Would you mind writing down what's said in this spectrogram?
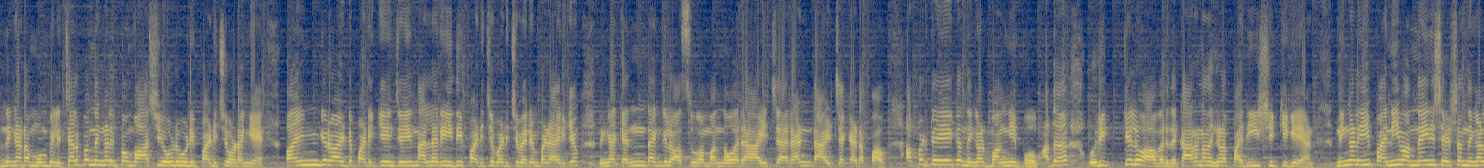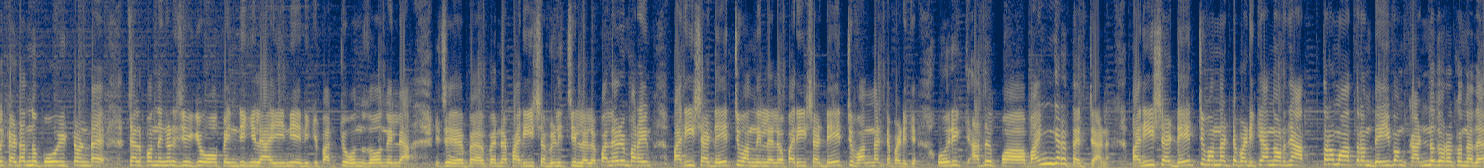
നിങ്ങളുടെ മുമ്പിൽ ചിലപ്പോൾ നിങ്ങൾ നിങ്ങളിപ്പം വാശിയോടുകൂടി പഠിച്ചു തുടങ്ങിയേ ഭയങ്കരമായിട്ട് പഠിക്കുകയും ചെയ്യും നല്ല രീതിയിൽ പഠിച്ച് പഠിച്ച് വരുമ്പോഴായിരിക്കും നിങ്ങൾക്ക് എന്തെങ്കിലും അസുഖം വന്ന ഒരാഴ്ച രണ്ടാഴ്ച കിടപ്പാവും അപ്പോഴത്തേക്ക് നിങ്ങൾ മങ്ങിപ്പോവും. അത് ഒരിക്കലും ആവരുത്. കാരണം നിങ്ങളെ പരീക്ഷിക്കുകയാണ്. നിങ്ങൾ ഈ പനി വന്നതിന് ശേഷം നിങ്ങൾ കിടന്നു പോയിട്ടുണ്ട്. ചിലപ്പോൾ നിങ്ങൾ ചോദിക്കും ഓ പെൻഡിങ്ങിലായി ഇനി എനിക്ക് പറ്റുമോ എന്ന് തോന്നില്ല പിന്നെ പരീക്ഷ വിളിച്ചില്ലല്ലോ. പലരും പറയും പരീക്ഷ ഡേറ്റ് വന്നില്ലല്ലോ പരീക്ഷ ഡേറ്റ് വന്നിട്ട് പഠിക്കുക ഒരു അത് പ- ഭയങ്കര തെറ്റാണ്. പരീക്ഷ ഡേറ്റ് വന്നിട്ട് പഠിക്കാന്ന് പറഞ്ഞാൽ അത്രമാത്രം ദൈവം കണ്ണു തുറക്കുന്നത്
